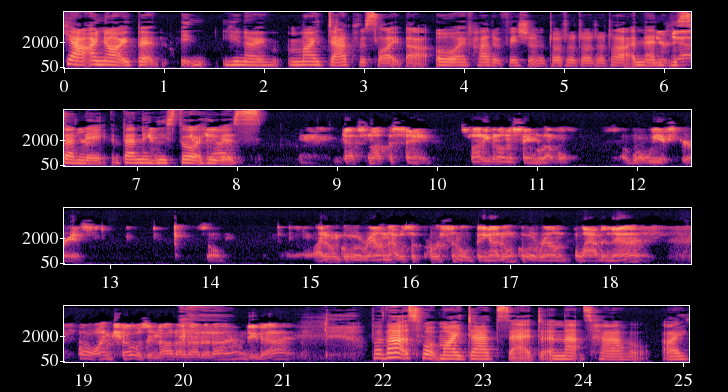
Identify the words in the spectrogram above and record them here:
Yeah, I know, but eh, you know, my dad was like that. Oh, I've had a vision, da da da da da, and then Your he dad- suddenly, then your- he thought he dad- was. That's not the same. It's not even on the same level of what we experienced. So I don't go around. That was a personal thing. I don't go around blabbing that. Oh, I'm chosen. Da da da da da. I don't do that. But that's what my dad said, and that's how I.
